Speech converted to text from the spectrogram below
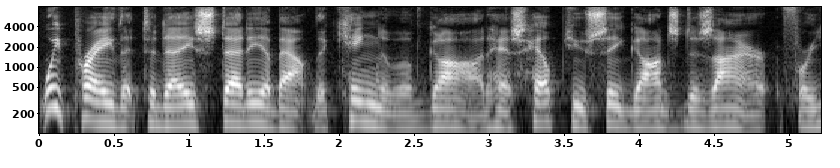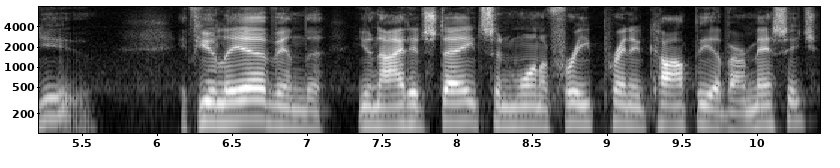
We pray that today's study about the kingdom of God has helped you see God's desire for you. If you live in the United States and want a free printed copy of our message,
